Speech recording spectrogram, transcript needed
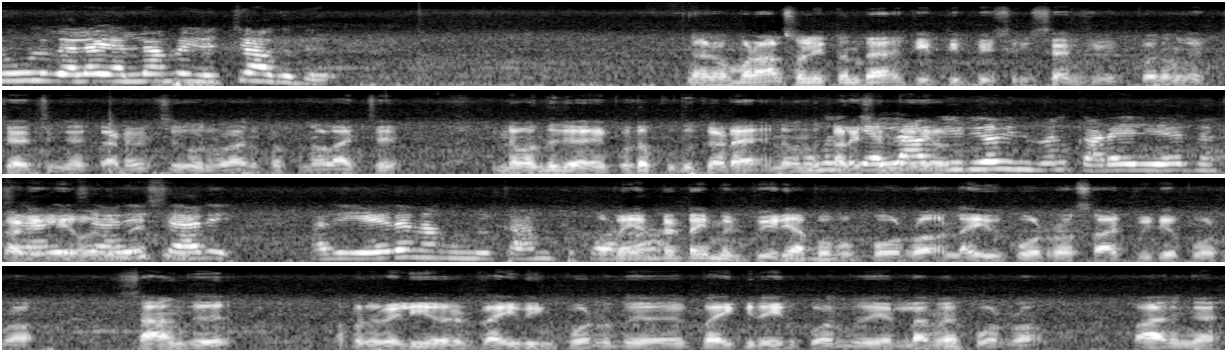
நூல் விலை எல்லாமே எச்சாகுது. நான் ரொம்ப நாள் சொல்லிட்டு இருந்தேன் ஜிடிபி சில்க் சாரி வீக் போதும் வச்சாச்சுங்க கடை வச்சு ஒரு வாரம் பத்து நாள் ஆச்சு. இன்னும் வந்து இப்போ தான் புது கடை இன்னும் வந்து கலெக்ஷன் எல்லா வீடியோ இனிமேல் கடையிலேயே கடையிலேயே. சாரி அது ஏதோ நாங்கள் உங்களுக்கு காமிச்சு அப்போ போகிறோம் என்டர்டைன்மெண்ட் வீடியோ அப்பப்போ போடுறோம் லைவ் போடுறோம் ஷார்ட் வீடியோ போடுறோம் சாங்கு அப்புறம் வெளியே டிரைவிங் போடுறது பைக் ரைடு போடுறது எல்லாமே போடுறோம். பாருங்கள்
